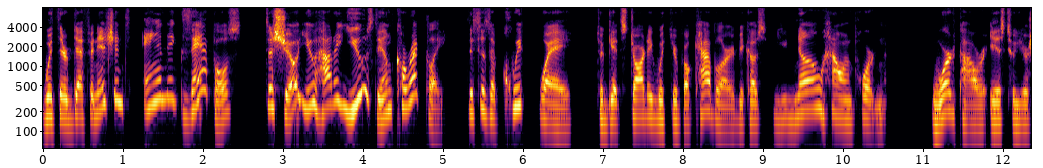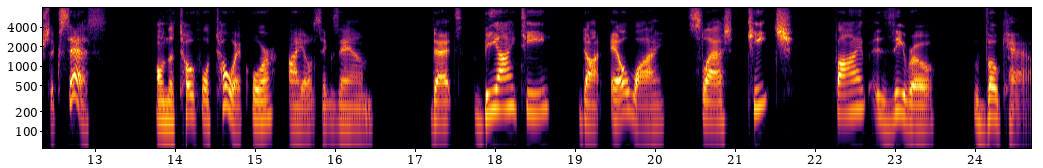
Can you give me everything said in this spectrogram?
with their definitions and examples to show you how to use them correctly. This is a quick way to get started with your vocabulary because you know how important word power is to your success on the TOEFL, TOEIC, or IELTS exam. That's bit.ly slash teach five zero vocab.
